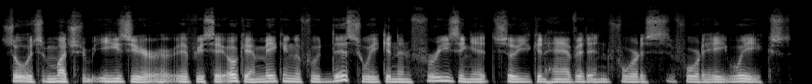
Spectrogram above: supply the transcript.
So it's much easier if you say, okay, I'm making the food this week and then freezing it so you can have it in four to four to eight weeks.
